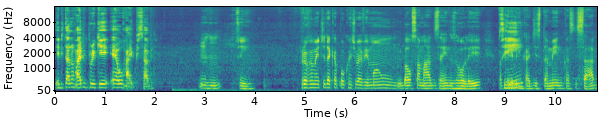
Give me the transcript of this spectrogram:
ele tá no hype porque é o hype, sabe? Uhum, sim. Provavelmente daqui a pouco a gente vai ver mão embalsamados aí nos rolês. Pra querer Sim. brincar disso também, nunca se sabe.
